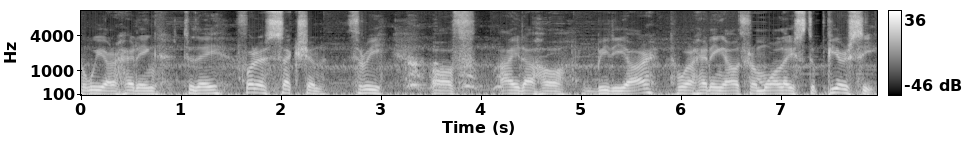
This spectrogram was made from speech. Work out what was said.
we are heading today for a section 3 of Idaho BDR. We're heading out from Wallace to Piercy.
